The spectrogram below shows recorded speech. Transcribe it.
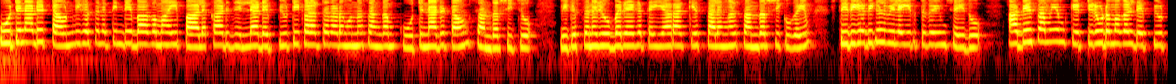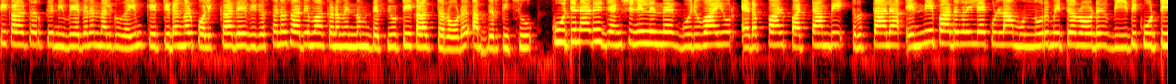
കൂറ്റനാട് ടൗൺ വികസനത്തിന്റെ ഭാഗമായി പാലക്കാട് ജില്ലാ ഡെപ്യൂട്ടി കളക്ടർ അടങ്ങുന്ന സംഘം കൂറ്റനാട് ടൗൺ സന്ദർശിച്ചു. വികസന രൂപരേഖ തയ്യാറാക്കിയ സ്ഥലങ്ങൾ സന്ദർശിക്കുകയും സ്ഥിതിഗതികൾ വിലയിരുത്തുകയും ചെയ്തു. അതേസമയം കെട്ടിട ഉടമകൾ ഡെപ്യൂട്ടി കളക്ടർക്ക് നിവേദനം നൽകുകയും കെട്ടിടങ്ങൾ പൊളിക്കാതെ വികസനം സാധ്യമാക്കണമെന്നും ഡെപ്യൂട്ടി കളക്ടറോട് അഭ്യർത്ഥിച്ചു. കൂറ്റനാട് ജംഗ്ഷനിൽ നിന്ന് ഗുരുവായൂർ എടപ്പാൾ പട്ടാമ്പി തൃത്താല എന്നീ പാതകളിലേക്കുള്ള മുന്നൂറ് മീറ്റർ റോഡ് വീതി കൂട്ടി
